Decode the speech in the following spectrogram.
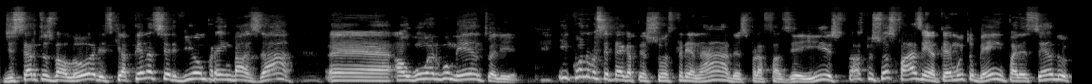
de certos valores que apenas serviam para embasar é, algum argumento ali. E quando você pega pessoas treinadas para fazer isso, as pessoas fazem até muito bem, parecendo,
